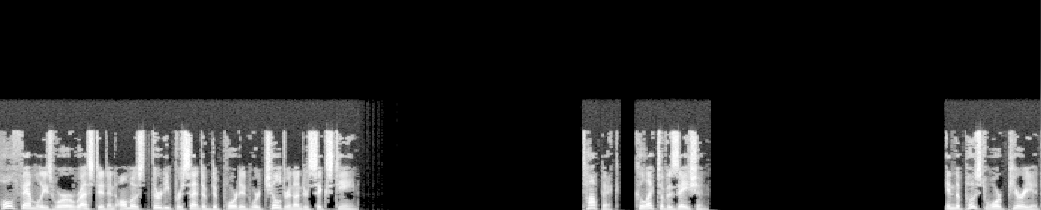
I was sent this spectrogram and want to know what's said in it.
Whole families were arrested and almost 30% of deported were children under 16. Collectivization In the post-war period,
